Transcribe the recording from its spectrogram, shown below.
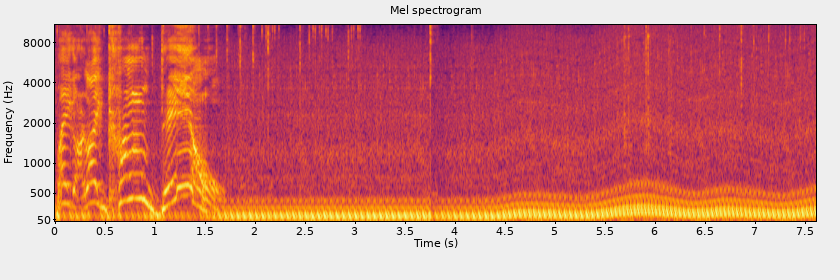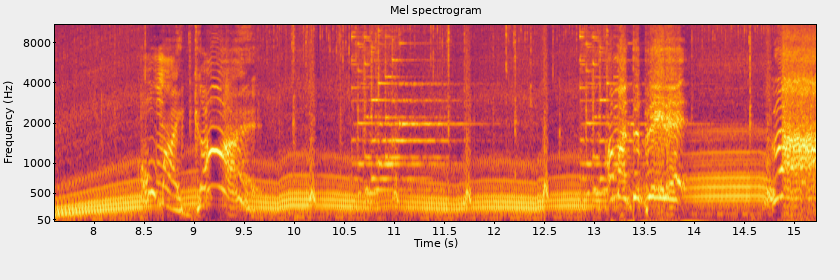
Like, like, calm down. Oh my god! I'm about to beat it! Ah!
